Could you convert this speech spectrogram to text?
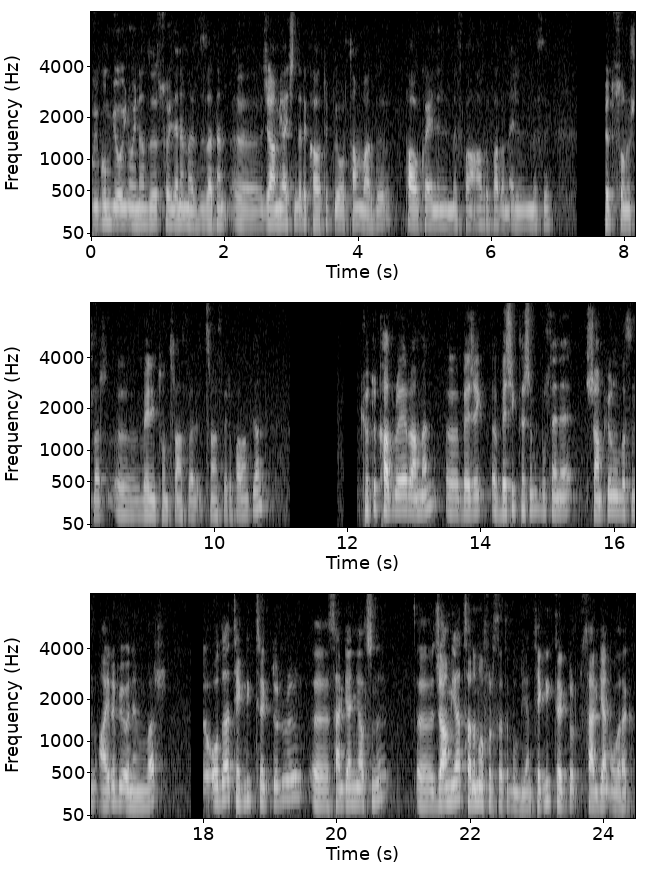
uygun bir oyun oynadığı söylenemezdi. Zaten e, camia içinde de kaotik bir ortam vardı. PAOK'a elenilmesi falan, Avrupa'dan elenilmesi, kötü sonuçlar, e, Wellington transfer, transferi falan filan. Kötü kadroya rağmen e, Beşiktaş'ın bu sene şampiyon olmasının ayrı bir önemi var. E, o da teknik direktörü e, Sergen Yalçın'ı e, camia tanıma fırsatı buldu. Yani teknik direktör Sergen olarak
